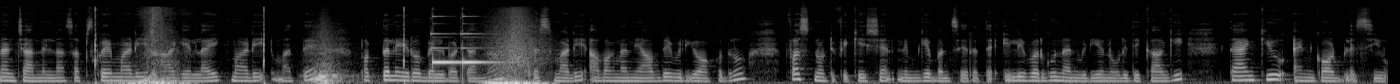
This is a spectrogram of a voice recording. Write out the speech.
ನನ್ನ ಚಾನೆಲ್ನ ಸಬ್ಸ್ಕ್ರೈಬ್ ಮಾಡಿ, ಹಾಗೆ ಲೈಕ್ ಮಾಡಿ, ಮತ್ತು ಪಕ್ಕದಲ್ಲೇ ಇರೋ ಬೆಲ್ ಬಟನ್ನ ಪ್ರೆಸ್ ಮಾಡಿ. ಆವಾಗ ನಾನು ಯಾವುದೇ ವಿಡಿಯೋ ಹಾಕಿದ್ರೂ ಫಸ್ಟ್ ನೋಟಿಫಿಕೇಷನ್ ನಿಮಗೆ ಬಂದು ಸೇರುತ್ತೆ. ಇಲ್ಲಿವರೆಗೂ ನಾನು video ನೋಡಿದ್ದಕ್ಕಾಗಿ thank you and God bless you.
